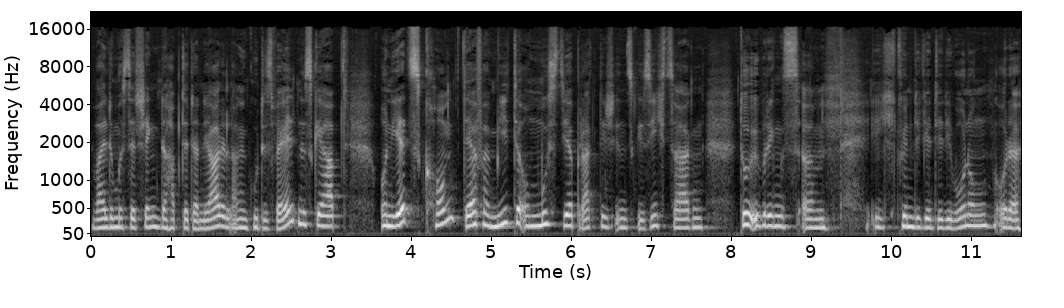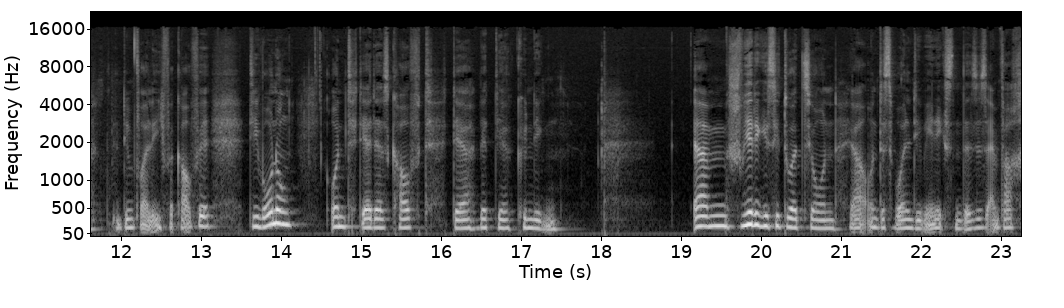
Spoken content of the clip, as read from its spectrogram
weil du musst jetzt denken, da habt ihr dann jahrelang ein gutes Verhältnis gehabt und jetzt kommt der Vermieter und muss dir praktisch ins Gesicht sagen, du übrigens, ähm, ich kündige dir die Wohnung oder in dem Fall ich verkaufe die Wohnung und der, der es kauft, der wird dir kündigen. Ähm, schwierige Situation, ja, und das wollen die wenigsten. Das ist einfach,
